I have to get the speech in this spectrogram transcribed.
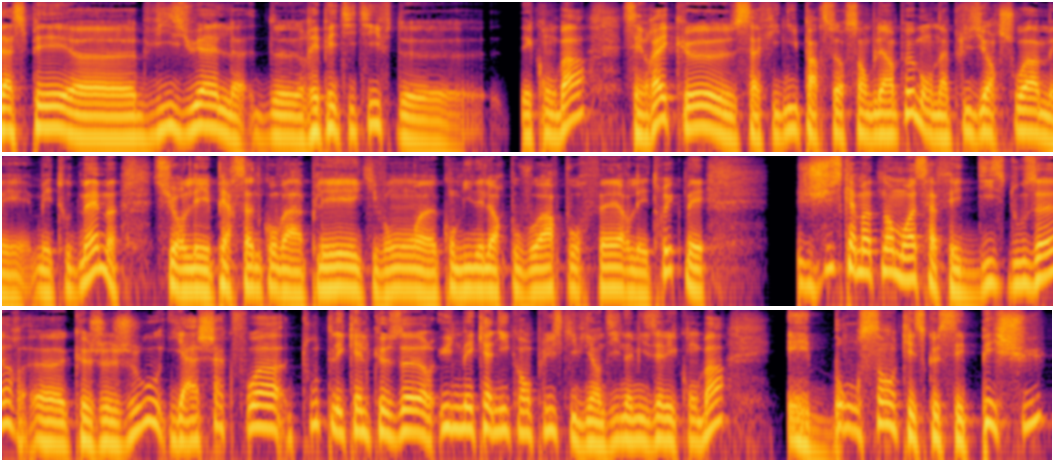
aspects euh, visuels de répétitifs de combats. C'est vrai que ça finit par se ressembler un peu. Bon, on a plusieurs choix, mais, mais tout de même, sur les personnes qu'on va appeler qui vont euh, combiner leurs pouvoirs pour faire les trucs. Mais jusqu'à maintenant, moi, ça fait 10-12 heures euh, que je joue. Il y a à chaque fois, toutes les quelques heures, une mécanique en plus qui vient dynamiser les combats. Et bon sang, qu'est-ce que c'est péchu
